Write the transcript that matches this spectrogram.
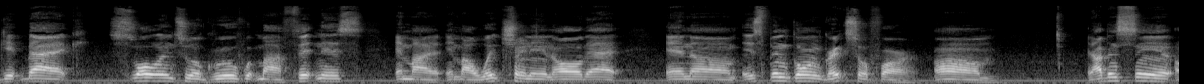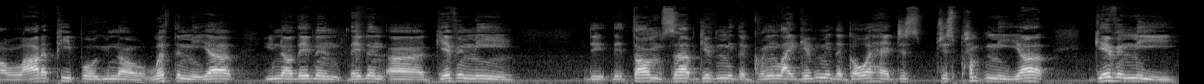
get back slow into a groove with my fitness and my and my weight training and all that, and um, it's been going great so far. Um, and I've been seeing a lot of people, you know, lifting me up. You know, they've been they've been uh, giving me the, the thumbs up, giving me the green light, giving me the go ahead, just just pumping me up, giving me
